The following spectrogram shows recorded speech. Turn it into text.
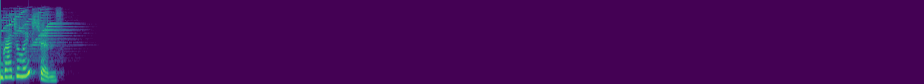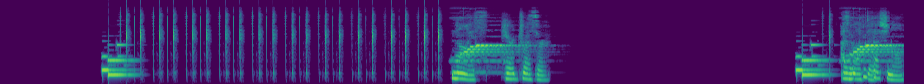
Congratulations! Nice, hairdresser. I'm not professional.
